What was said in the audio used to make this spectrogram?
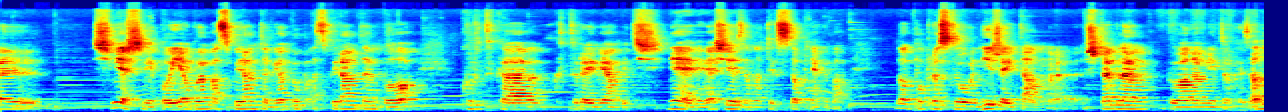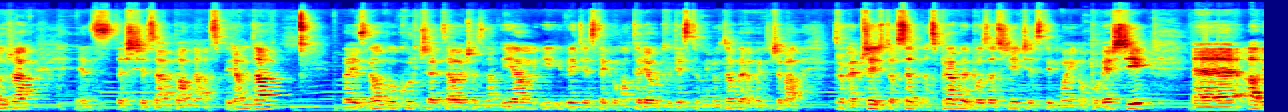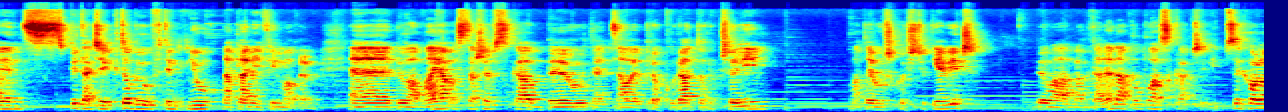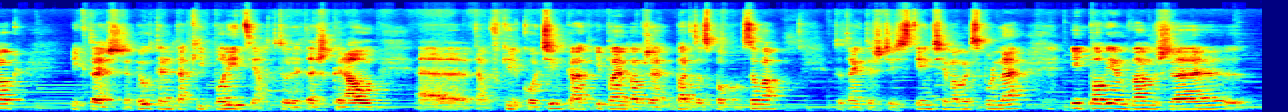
śmiesznie, bo ja byłem aspirantem i on był aspirantem, bo kurtka, której miała być, nie wiem, ja się znam na tych stopniach chyba, no po prostu niżej tam e, szczeblem, była na mnie trochę za duża, więc też się załapałem na aspiranta. No i znowu, kurczę, cały czas nawijam i wyjdzie z tego materiał 20-minutowy, a więc trzeba trochę przejść do sedna sprawy, bo zaczniecie z tych moich opowieści. E, a więc pytacie, kto był w tym dniu na planie filmowym? E, była Maja Ostaszewska, był ten cały prokurator, czyli Mateusz Kościukiewicz, była Magdalena Popłaska, czyli psycholog i kto jeszcze? Był ten taki policjant, który też grał e, tam w kilku odcinkach i powiem wam, że bardzo spoko osoba. Tutaj też gdzieś zdjęcie mamy wspólne i powiem wam, że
